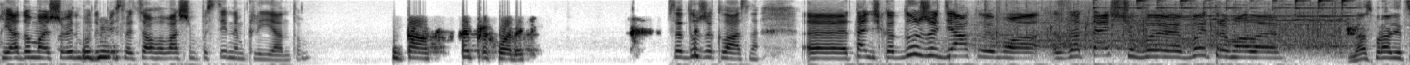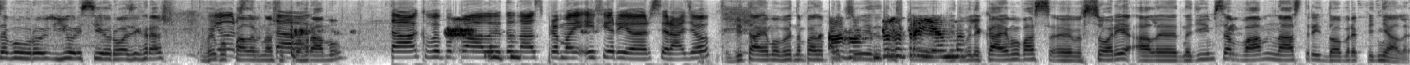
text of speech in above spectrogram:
Я думаю, що він буде Мгм. після цього вашим постійним клієнтом. Так, хай приходить. Це дуже класно. Е, Танечка, дуже дякуємо за те, що ви витримали. Насправді це був Ро- Юрсі розіграш. Ви Юрсі, попали в нашу так. програму. Так, ви попали до нас в прямий ефір Юрсі Радіо. Вітаємо. Ви напевно Ага, працюєте дуже трошки приємно. відволікаємо вас е, в сорі, але надіємося, вам настрій добре підняли.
